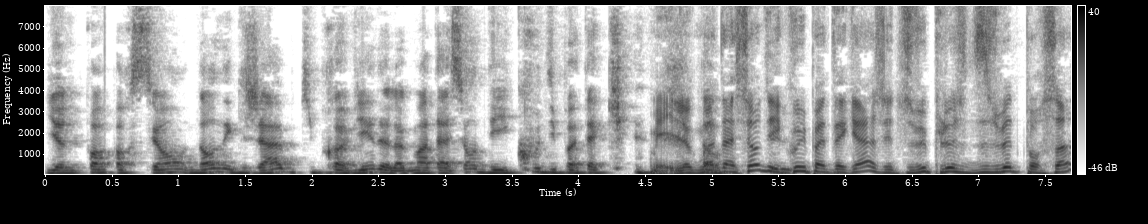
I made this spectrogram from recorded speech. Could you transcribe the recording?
il y a une proportion non négligeable qui provient de l'augmentation des coûts d'hypothèque. Mais l'augmentation des coûts hypothécaires, j'ai-tu vu plus 18%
